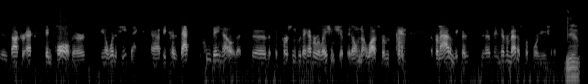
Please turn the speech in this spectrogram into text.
has Dr. X been called, or you know, what does he think? Uh, because that's who they know. That's the, the the person who they have a relationship. They don't know us from from Adam because uh, they've never met us before usually. Yeah,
